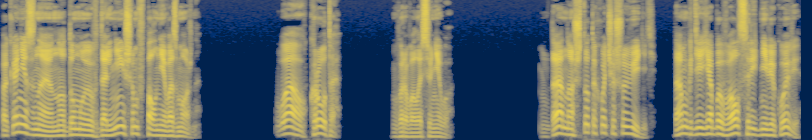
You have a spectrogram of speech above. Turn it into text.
пока не знаю, но думаю, в дальнейшем вполне возможно. «Вау, круто!» — вырвалось у него. «Да, но что ты хочешь увидеть? Там, где я бывал, средневековье.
